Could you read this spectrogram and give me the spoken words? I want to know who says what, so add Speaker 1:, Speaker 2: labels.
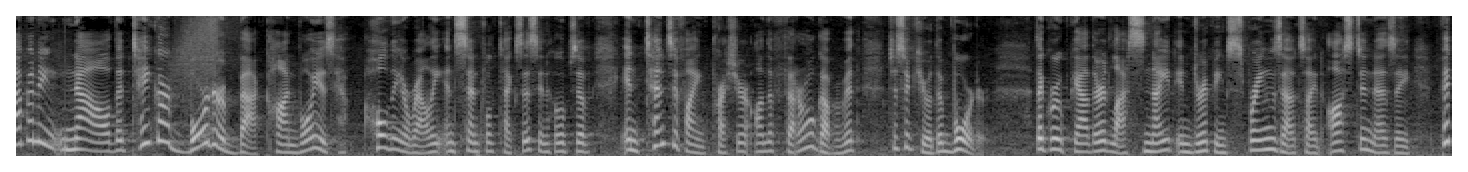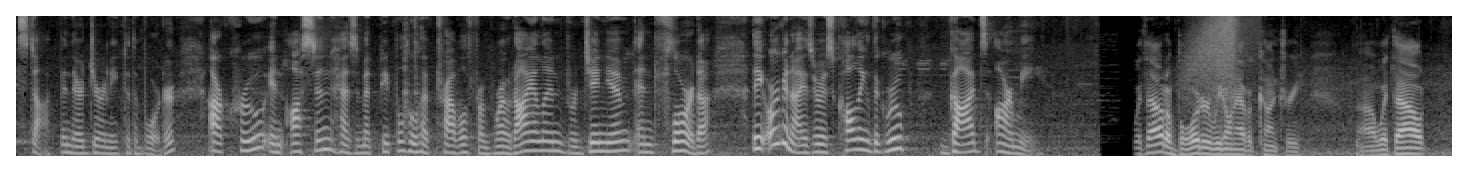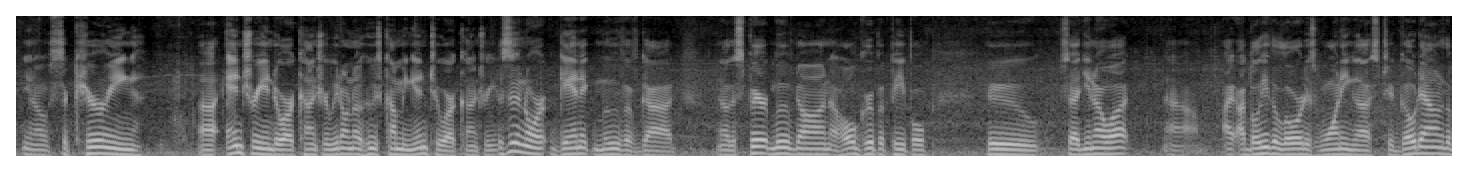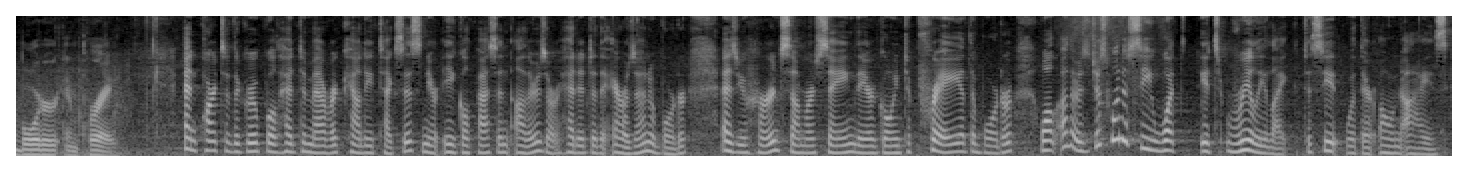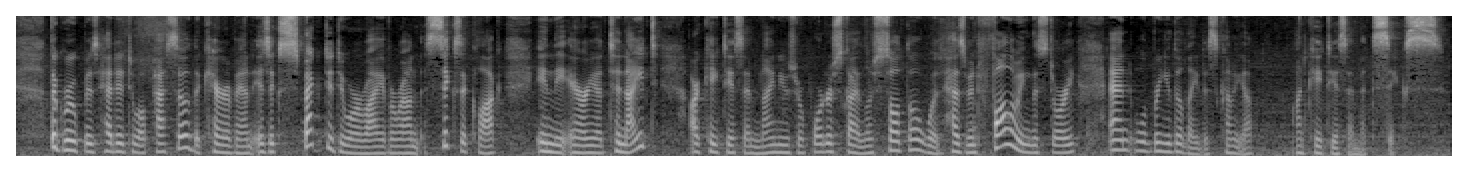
Speaker 1: Happening now, the Take Our Border Back convoy is holding a rally in central Texas in hopes of intensifying pressure on the federal government to secure the border. The group gathered last night in Dripping Springs outside Austin as a pit stop in their journey to the border. Our crew in Austin has met people who have traveled from Rhode Island, Virginia, and Florida. The organizer is calling the group God's Army.
Speaker 2: Without a border, we don't have a country. Uh, without, you know, securing uh, entry into our country, we don't know who's coming into our country. This is an organic move of God. You know, the Spirit moved on a whole group of people who said, you know what, um, I, I believe the Lord is wanting us to go down to the border and pray.
Speaker 1: And parts of the group will head to Maverick County, Texas, near Eagle Pass, and others are headed to the Arizona border. As you heard, some are saying they are going to pray at the border, while others just want to see what it's really like, to see it with their own eyes. The group is headed to El Paso. The caravan is expected to arrive around 6 o'clock in the area tonight. Our KTSM 9 News reporter Skylar Soto was, has been following the story and will bring you the latest coming up on KTSM at 6.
